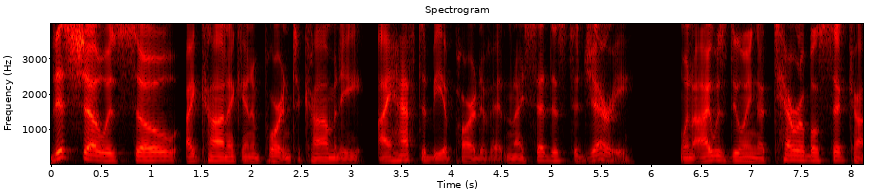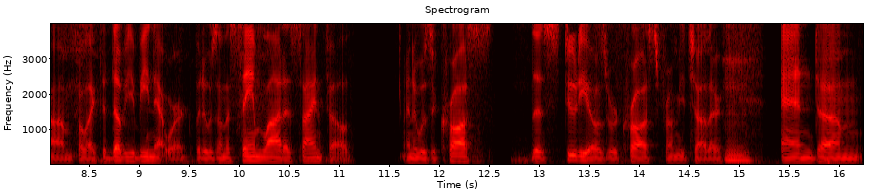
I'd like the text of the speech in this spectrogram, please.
This show is so iconic and important to comedy. I have to be a part of it. And I said this to Jerry when I was doing a terrible sitcom for like the WB network, but it was on the same lot as Seinfeld. And it was across, the studios were across from each other. Mm. And um,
